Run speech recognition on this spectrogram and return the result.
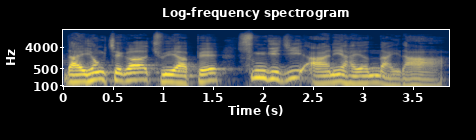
나의 형체가 주의 앞에 숨기지 아니하였나이다.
